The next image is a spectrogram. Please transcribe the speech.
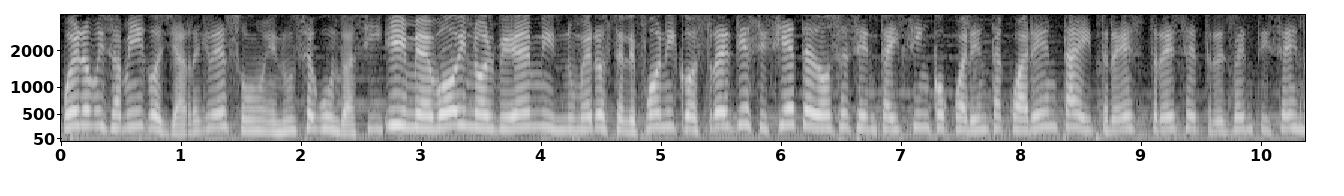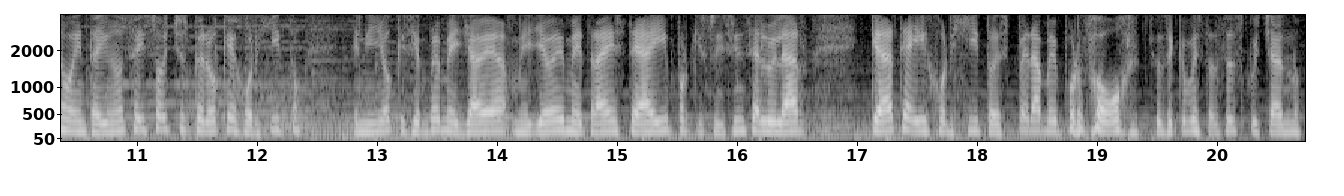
Bueno, mis amigos, ya regreso en un segundo así. Y me voy, no olviden mis números telefónicos 317-265-4040 y 313-326-9168. Espero que Jorgito, el niño que siempre me lleve, me y me trae, esté ahí porque estoy sin celular Quédate ahí, Jorgito, espérame, por favor. Yo sé que me estás escuchando.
